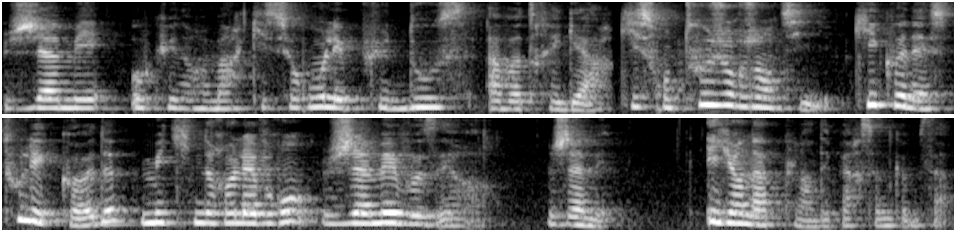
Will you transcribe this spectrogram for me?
jamais aucune remarque, qui seront les plus douces à votre égard, qui seront toujours gentilles, qui connaissent tous les codes, mais qui ne relèveront jamais vos erreurs. Jamais. Et il y en a plein des personnes comme ça.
